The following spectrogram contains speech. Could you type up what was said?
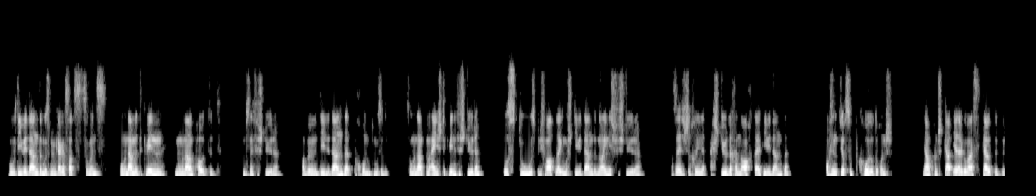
wo Dividenden muss man im Gegensatz zu, wenn das Unternehmen den Gewinn im Unternehmen behaltet, muss nicht versteuern. Aber wenn man Dividenden bekommt, muss das Unternehmen eigentlich den Gewinn versteuern plus du als Privatleger musst Dividenden noch einmal versteuern. Also es ist ein, kleiner, ein steuerlicher Nachteil, Dividenden. Aber es ist natürlich super cool, du kommst, ja, du kommst regelmäßig Geld über.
